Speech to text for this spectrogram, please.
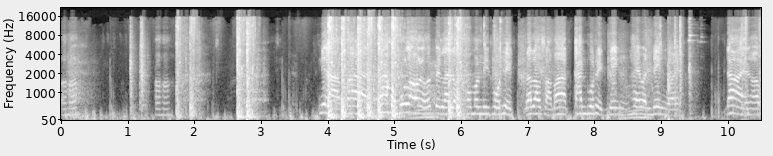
อ่าฮะอ่าฮะเนี่ยป้ายป้ายของพวกเราเนี่ยไม่เป็นไรหรอกเพราะมันมีโปรเทคแล้วเราสามารถกันโปรเทคเด้งให้มันเด้งไว้ ได้นะครับ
